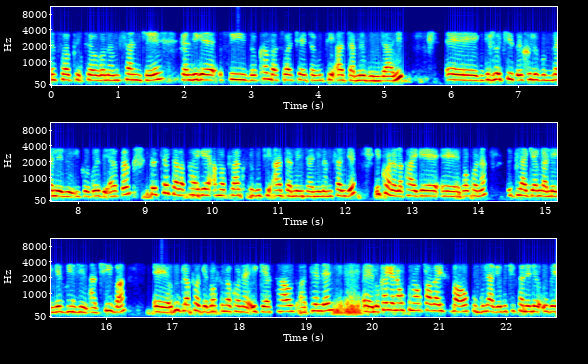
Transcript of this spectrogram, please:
esiwaphetheko namhlanje kanti-ke sizokuhamba siwatshetha ukuthi ajame bunjani eh ngilotshise khulu kumlaleli we-ikwekwezi f m sesithetha lapha-ke ama-plugs ukuthi ajame njani namhlanje ikhona lapha-ke eh kwakhona iplug yangale nge-vision achiever eh kukulapho-ke bafuna khona i-guest house attendant eh lokha-ke na ufuna ukufaka isibawo khumbula-ke ukuthi kufanele ube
